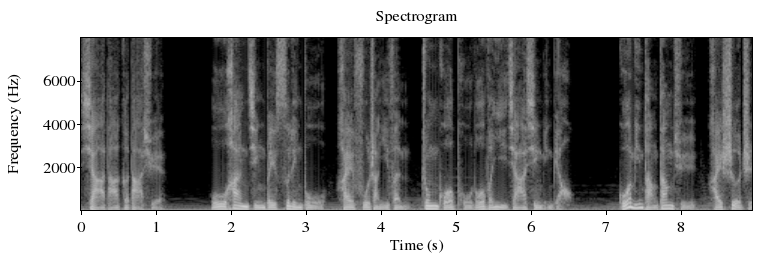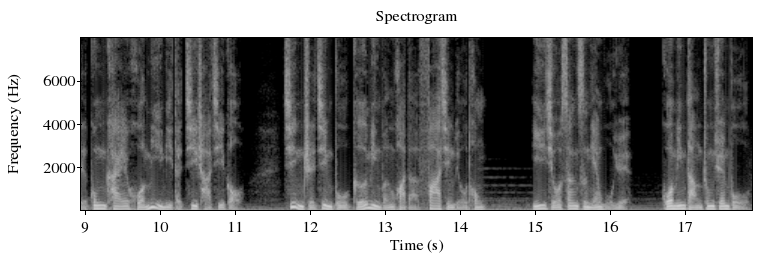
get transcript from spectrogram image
下达各大学。武汉警备司令部还附上一份中国普罗文艺家姓名表。国民党当局还设置公开或秘密的稽查机构，禁止进步革命文化的发行流通。一九三四年五月，国民党中宣部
